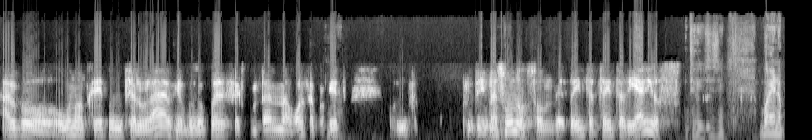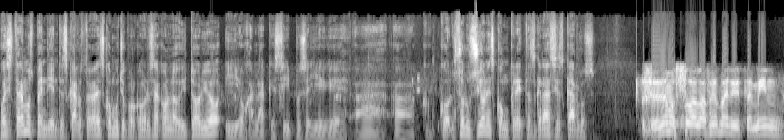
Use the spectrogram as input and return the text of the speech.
algo, un objeto, un celular que pues lo puedes ocultar en una bolsa, porque y no es uno, son de 20 a 30 diarios. Sí, sí, sí. Bueno, pues estaremos pendientes, Carlos. Te agradezco mucho por conversar con el auditorio y ojalá que sí, pues se llegue a, soluciones concretas. Gracias, Carlos. Pues tenemos toda la fe, Mario, y también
